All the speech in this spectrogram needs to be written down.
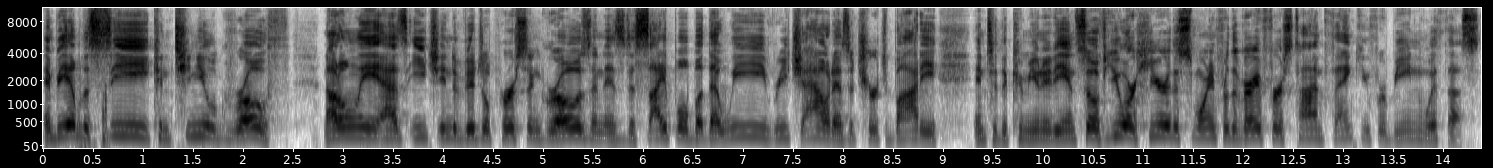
and be able to see continual growth not only as each individual person grows and is disciple, but that we reach out as a church body into the community. And so, if you are here this morning for the very first time, thank you for being with us.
